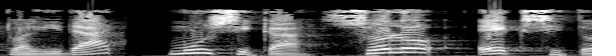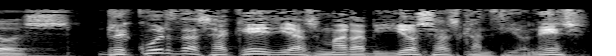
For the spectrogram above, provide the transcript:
Actualidad, música, solo éxitos. ¿Recuerdas aquellas maravillosas canciones?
